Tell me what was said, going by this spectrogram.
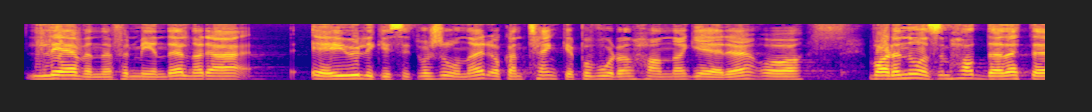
levende for min del når jeg er i ulike situasjoner og kan tenke på hvordan han agerer. og var det noen som hadde dette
